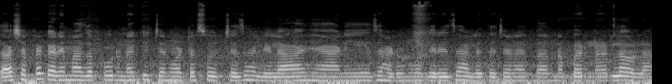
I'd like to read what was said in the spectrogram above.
तर अशा प्रकारे माझा पूर्ण किचन वाटा स्वच्छ झालेला आहे आणि झाडून वगैरे झालं त्याच्यानंतर बर्नर लावला.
